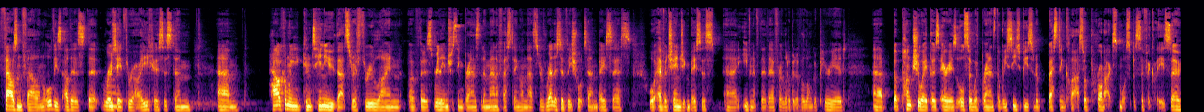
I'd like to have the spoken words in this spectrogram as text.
Thousand Fell and all these others that rotate through our ecosystem. Um, how can we continue that sort of through line of those really interesting brands that are manifesting on that sort of relatively short term basis or ever changing basis, uh, even if they're there for a little bit of a longer period? Uh, but punctuate those areas also with brands that we see to be sort of best in class or products more specifically. So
